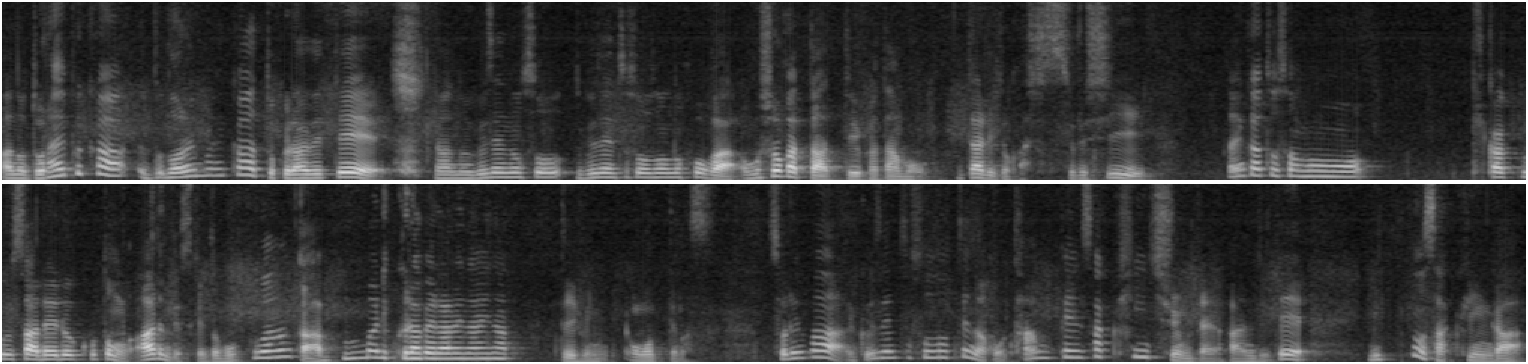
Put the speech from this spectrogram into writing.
あのドライブカードライブ・マイ・カーと比べてあの偶然の偶然と想像の方が面白かったっていう方もいたりとかするし何かとその比較されることもあるんですけど僕はなんかあんまり比べられないなっていうふうに思ってます。それは偶然と想像っていうのはこう短編作品集みたいな感じで3つの作品が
